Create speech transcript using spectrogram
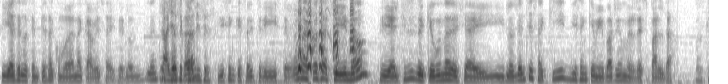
Y ya se los empieza a acomodar en la cabeza. Dice, los lentes Ah, ya sé atrás cuál dices. Dicen que soy triste. Una cosa así, ¿no? Y el chiste es de que una decía, y los lentes aquí dicen que mi barrio me respalda. Ok.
